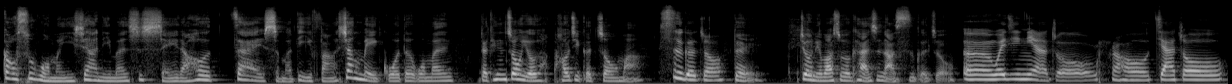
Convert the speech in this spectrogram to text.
告诉我们一下你们是谁，然后在什么地方？像美国的，我们的听众有好几个州吗？四个州，对，就你要不要说说看是哪四个州？嗯，维吉尼亚州，然后加州、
